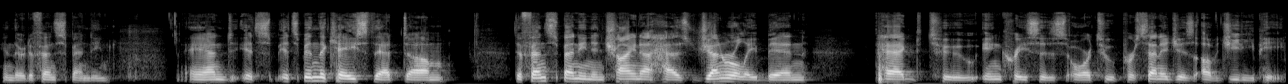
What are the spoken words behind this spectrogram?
in their defense spending, and it's it's been the case that um, defense spending in China has generally been pegged to increases or to percentages of GDP.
